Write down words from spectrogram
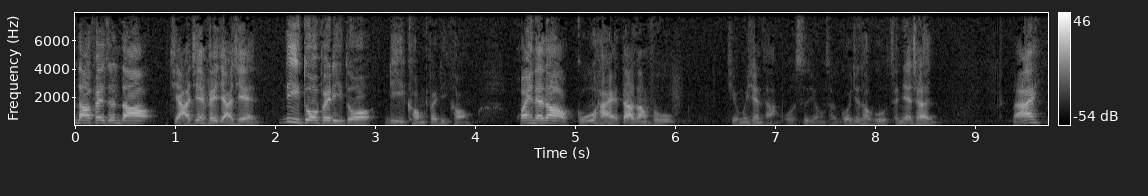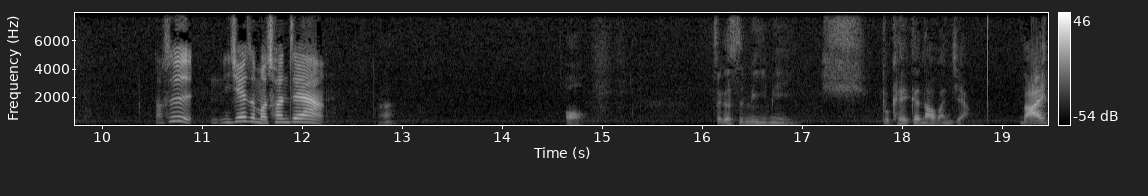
刀非真刀，假剑非假剑，利多非利多，利空非利空。欢迎来到股海大丈夫节目现场，我是永成国际投顾陈建成。来，老师，你今天怎么穿这样？啊哦，这个是秘密，嘘，不可以跟老板讲。来，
